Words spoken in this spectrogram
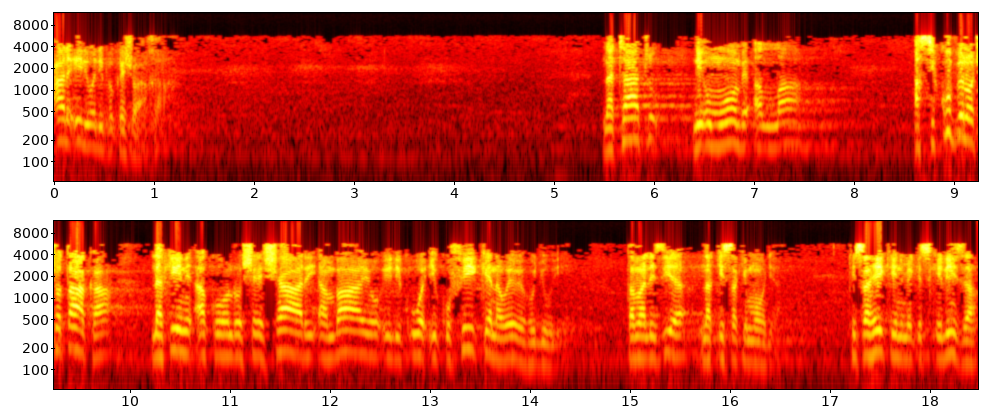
ta'ala ili walipo kesho akhira na tatu ni umuombe Allah asikupe unachotaka lakini akuondoshe shari ambayo ilikuwa ikufike na wewe hujui. Tamalizia na kisa kimoja. Kisa hiki nimekisikiliza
